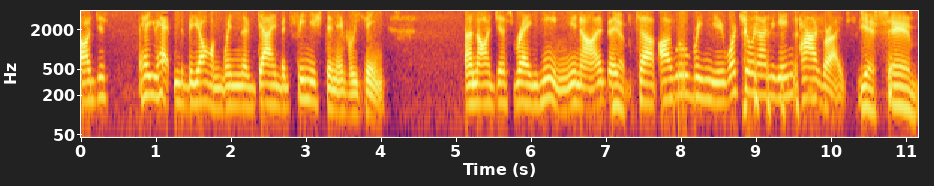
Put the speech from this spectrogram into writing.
I just he happened to be on when the game had finished and everything, and I just rang him. You know, but Yep. uh, I will ring you. What's your name again? Hargraves. yes, Sam.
